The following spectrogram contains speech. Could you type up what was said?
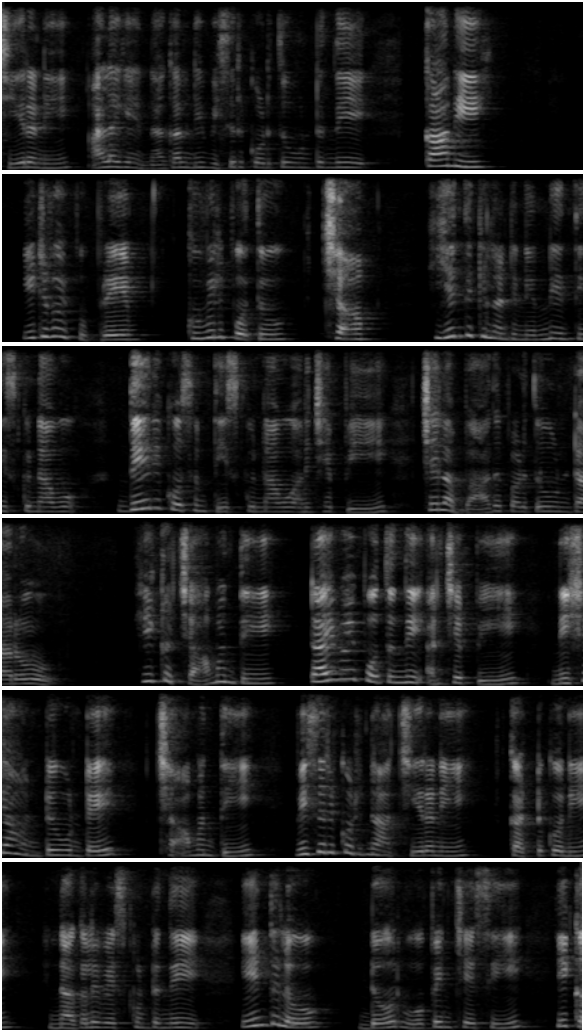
చీరని అలాగే నగల్ని విసిరి కొడుతూ ఉంటుంది. కానీ ఇటువైపు ప్రేమ్ కుమిలిపోతూ చామ్ ఎందుకు ఇలాంటి నిర్ణయం తీసుకున్నావు? దేనికోసం తీసుకున్నావు? అని చెప్పి చాలా బాధపడుతూ ఉంటారు. ఇక చామంతి టైం అయిపోతుంది అని చెప్పి నిష అంటూ ఉంటే చామంతి విసిరికొట్టిన ఆ చీరని కట్టుకొని నగలు వేసుకుంటుంది. ఇందులో డోర్ ఓపెన్ చేసి ఇక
